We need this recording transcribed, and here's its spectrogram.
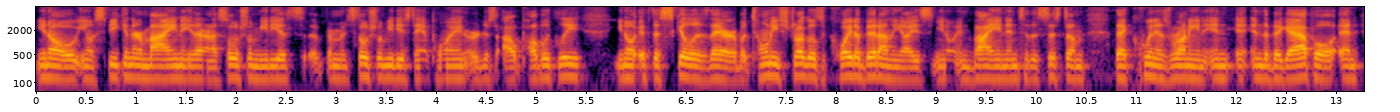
you know, you know, speaking their mind either on a social media from a social media standpoint or just out publicly, you know, if the skill is there. But Tony struggles quite a bit on the ice, you know, in buying into the system that Quinn is running in in the Big Apple, and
